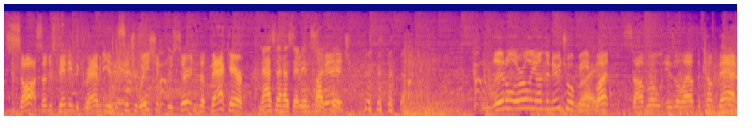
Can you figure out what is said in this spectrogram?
Sauce, understanding the gravity of the situation for certain, the back air NASA has that inside pitch. Little early on the neutral beat, Right. but Sabo is allowed to come back.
